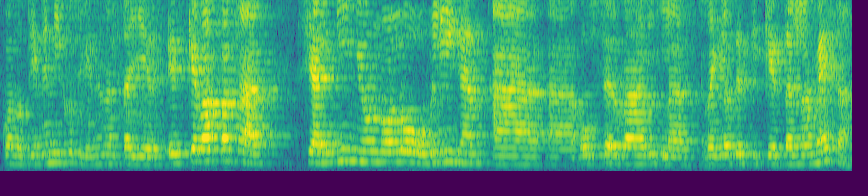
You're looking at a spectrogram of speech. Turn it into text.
cuando tienen hijos y vienen al taller es qué va a pasar si al niño no lo obligan a, a observar las reglas de etiqueta en la mesa.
